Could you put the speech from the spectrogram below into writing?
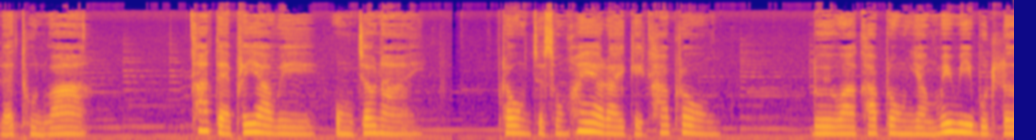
และทูลว่า ข้าแต่พระยาเวองค์เจ้านาย พระองค์จะทรงให้อะไรแก่ข้าพระองค์ โดยว่าข้าพระองค์ยังไม่มีบุตรเล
